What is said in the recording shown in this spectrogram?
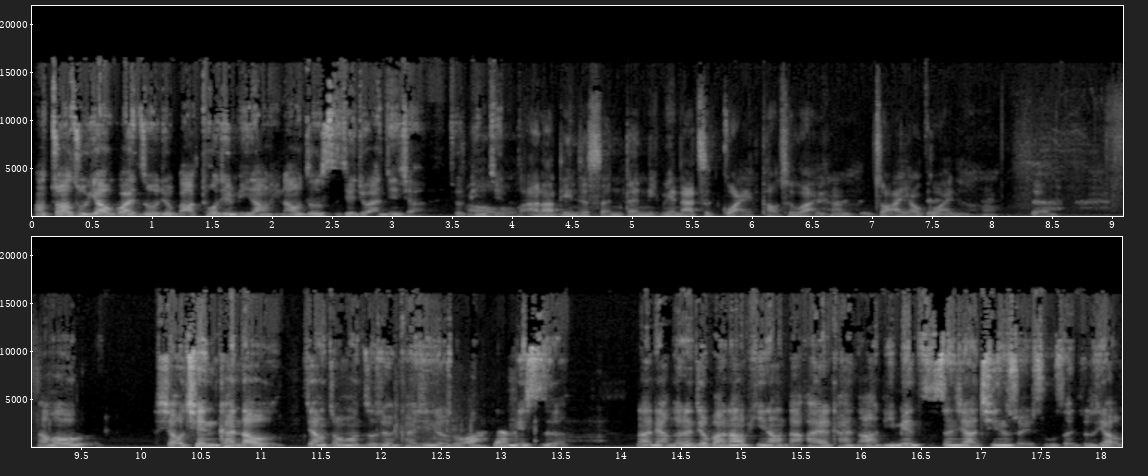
然后抓住妖怪之后就把它拖进皮囊里，然后这个世界就安静下来，就平静。阿拉丁的神灯里面那只怪跑出来抓妖怪的对啊，然后小倩看到这样状况之后就很开心，就说哇，现在没事了。那两个人就把那个皮囊打开来看，然后里面只剩下清水书生，就是妖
